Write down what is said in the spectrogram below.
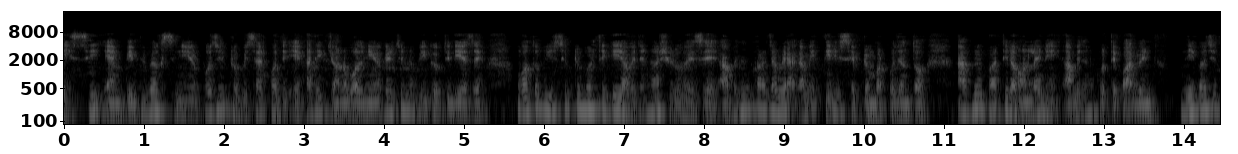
এইচসিএমপি বিভাগ সিনিয়র প্রজেক্ট অফিসার পদে একাধিক জনবল নিয়োগের জন্য বিজ্ঞপ্তি দিয়েছে। গত বিশ সেপ্টেম্বর থেকেই আবেদন নেওয়া শুরু হয়েছে। আবেদন করা যাবে আগামী তিরিশ সেপ্টেম্বর পর্যন্ত। আগ্রহী প্রার্থীরা অনলাইনে আবেদন করতে পারবেন। নির্বাচিত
